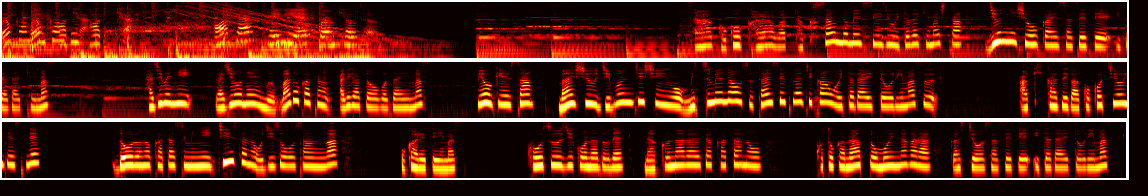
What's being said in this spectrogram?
Welcome, Welcome to podcast. Podcast KBS from Kyoto. さあここからはたくさんのメッセージをいただきました。順に紹介させていただきます。はじめにラジオネームまどかさんありがとうございます。妙慶さん毎週自分自身を見つめ直す大切な時間をいただいております。秋風が心地よいですね道路の片隅に小さなお地蔵さんが置かれています交通事故などで亡くなられた方のことかなと思いながら合唱させていただいております。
